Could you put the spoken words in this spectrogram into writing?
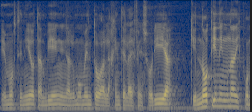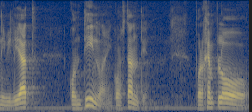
hemos tenido también en algún momento a la gente de la Defensoría, que no tienen una disponibilidad continua y constante por ejemplo,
